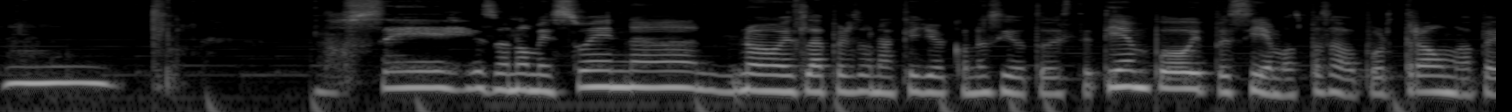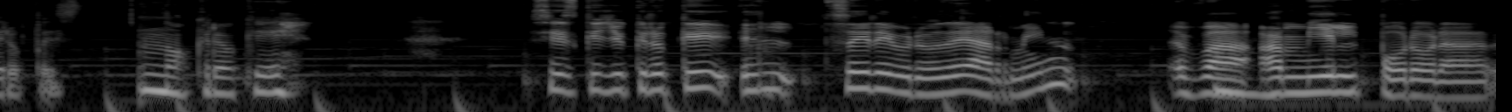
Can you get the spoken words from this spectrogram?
mm, no sé, eso no me suena, no es la persona que yo he conocido todo este tiempo y pues sí hemos pasado por trauma, pero pues no creo que... Sí, es que yo creo que el cerebro de Armin va mm. a mil por hora.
